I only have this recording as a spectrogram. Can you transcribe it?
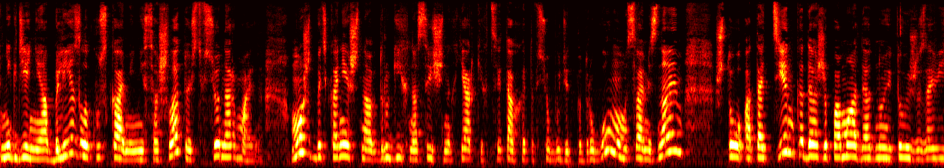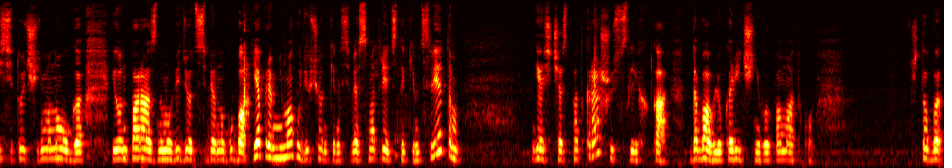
нигде не облезла кусками, не сошла. То есть все нормально. Может быть, конечно, в других насыщенных ярких цветах это все будет по-другому. Мы с вами знаем, что от оттенка даже помады одной и той же зависит очень много, и он по-разному ведет себя на губах. Я прям не могу, девчонки, на себя смотреть с таким цветом. Я сейчас подкрашусь слегка, добавлю коричневую помадку, чтобы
